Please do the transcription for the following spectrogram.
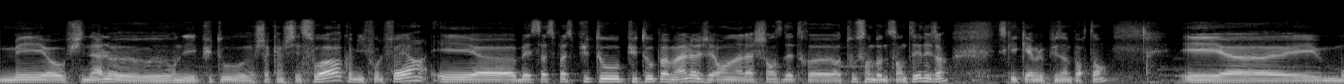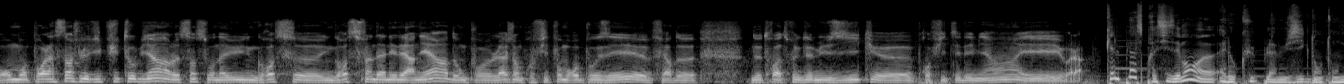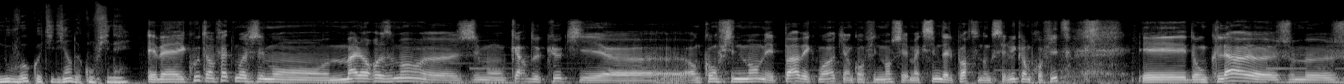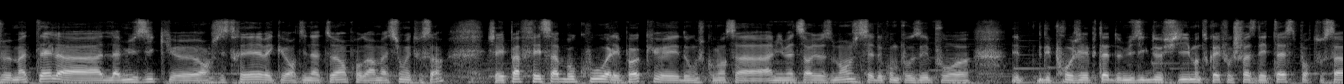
Mais au final, on est plutôt chacun chez soi, comme il faut le faire, et ben, ça se passe plutôt plutôt pas mal. On a la chance d'être tous en bonne santé déjà, ce qui est quand même le plus important. Et, euh, et bon, pour l'instant, je le vis plutôt bien dans le sens où on a eu une grosse euh, une grosse fin d'année dernière, donc pour, là, j'en profite pour me reposer, euh, faire de deux trois trucs de musique, profiter des miens, et voilà. Quelle place précisément euh, elle occupe la musique dans ton nouveau quotidien de confiné? Eh ben écoute, en fait moi j'ai mon malheureusement euh, j'ai mon quart de queue qui est euh, en confinement mais pas avec moi, qui est en confinement chez Maxime Delporte, donc c'est lui qui en profite. Et donc là je me je m'attelle à de la musique enregistrée avec ordinateur, programmation et tout ça. J'avais pas fait ça beaucoup à l'époque et donc je commence à, m'y mettre sérieusement. J'essaie de composer pour des, projets peut-être de musique de film. En tout cas il faut que je fasse des tests pour tout ça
